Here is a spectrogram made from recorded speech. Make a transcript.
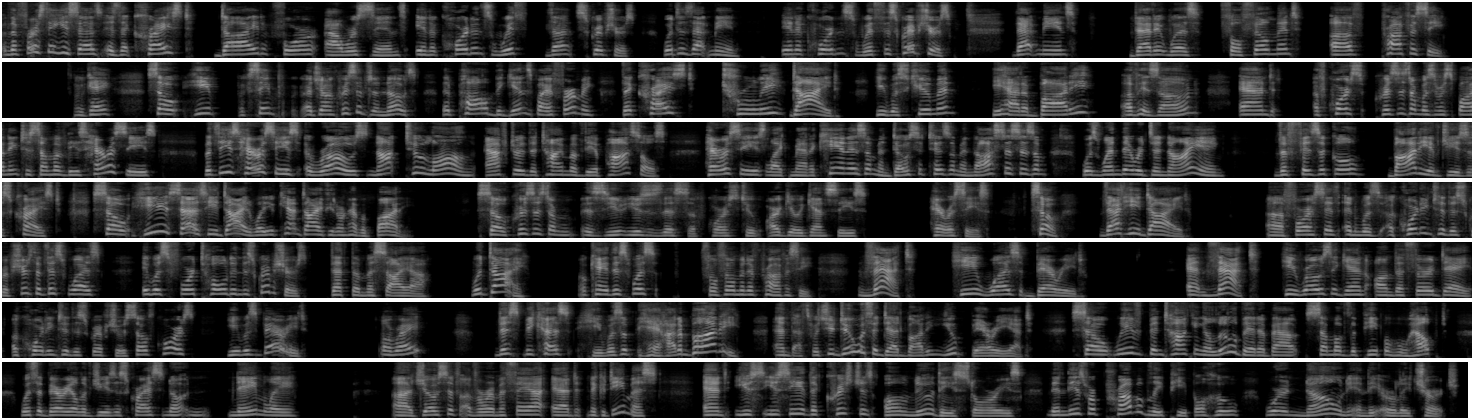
The first thing he says is that Christ died for our sins in accordance with the scriptures. What does that mean? In accordance with the scriptures. That means that it was fulfillment of prophecy. Okay. So he, St. Uh, John Chrysostom notes that Paul begins by affirming that Christ truly died. He was human, he had a body of his own. And of course, Chrysostom was responding to some of these heresies, but these heresies arose not too long after the time of the apostles. Heresies like Manichaeanism and Docetism and Gnosticism was when they were denying the physical body of Jesus Christ. So he says he died. Well, you can't die if you don't have a body. So Chrysostom is uses this, of course, to argue against these heresies. So that he died uh, for us and was according to the scriptures that this was it was foretold in the scriptures that the Messiah would die. Okay, this was fulfillment of prophecy. That he was buried, and that he rose again on the third day, according to the scriptures. So, of course, he was buried. All right. This because he was a he had a body, and that's what you do with a dead body. You bury it. So we've been talking a little bit about some of the people who helped with the burial of Jesus Christ, no, namely uh, Joseph of Arimathea and Nicodemus. And you you see the Christians all knew these stories. Then these were probably people who were known in the early church.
